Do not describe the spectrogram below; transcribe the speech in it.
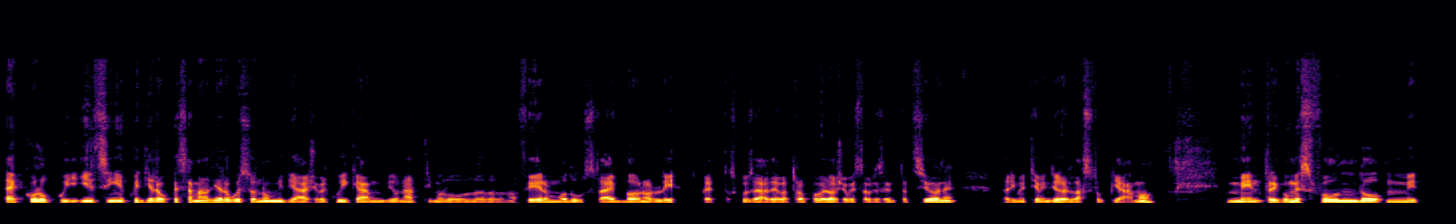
Eccolo qui, il signore qui dietro questa mano dietro, questo non mi piace, per cui cambio un attimo, lo, lo, lo no, fermo tu, stai buono lì. Aspetta, scusate, va troppo veloce questa presentazione, la rimettiamo indietro e la stoppiamo. Mentre come sfondo metto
